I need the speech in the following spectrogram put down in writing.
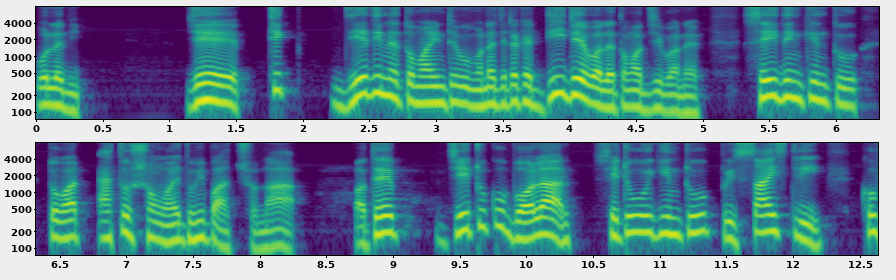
বলে দিই, যে ঠিক যে দিনে তোমার ইন্টারভিউ মানে যেটাকে ডি ডে বলে তোমার জীবনের সেই দিন কিন্তু তোমার এত সময় তুমি পাচ্ছ না। অতএব যেটুকু বলার সেটুকুই কিন্তু প্রিসাইসলি খুব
